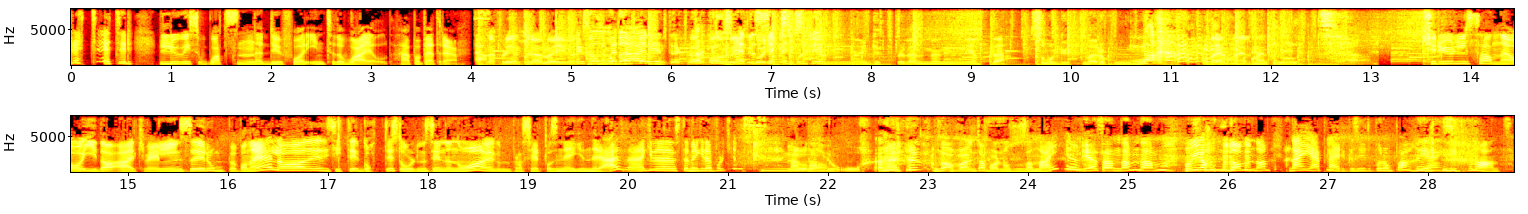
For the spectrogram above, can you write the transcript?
rett etter Louis Watson. Du får Into the Wild her på P3. Det er fordi jenter er naive. Ikke sant? Og det er, det er ikke noe som heter sexpoliti. en gutt blir venner med en jente, så må gutten være homo. Nei. Panel, panel, panel. Truls, Hanne og Ida er kveldens rumpepanel, og de sitter godt i stolene sine nå, plassert på sin egen ræv. Er Stemmer ikke det, folkens? Jo da. Var det var noen som sa nei? Jeg sa nam-nam. Oh, ja. Nei, jeg pleier ikke å sitte på rumpa. Jeg sitter på noe annet.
